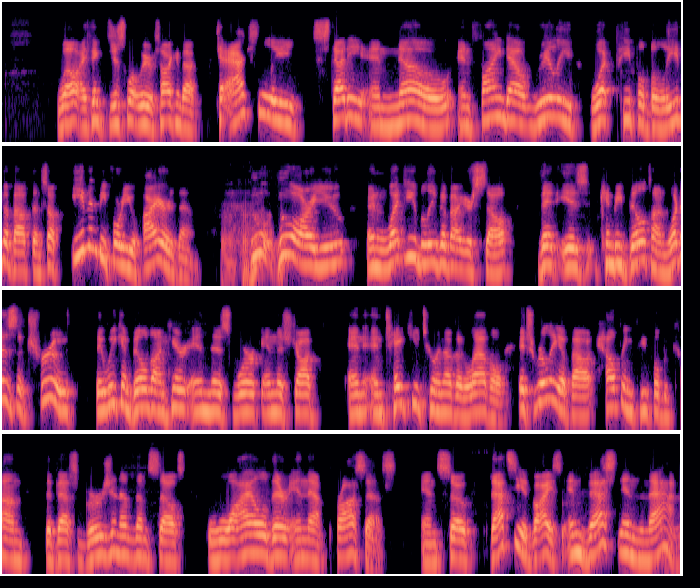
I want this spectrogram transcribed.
Well, I think just what we were talking about to actually study and know and find out really what people believe about themselves, even before you hire them. Mm-hmm. Who, who are you? And what do you believe about yourself that is can be built on? What is the truth that we can build on here in this work in this job and and take you to another level? It's really about helping people become the best version of themselves while they're in that process. And so that's the advice. Invest in that.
